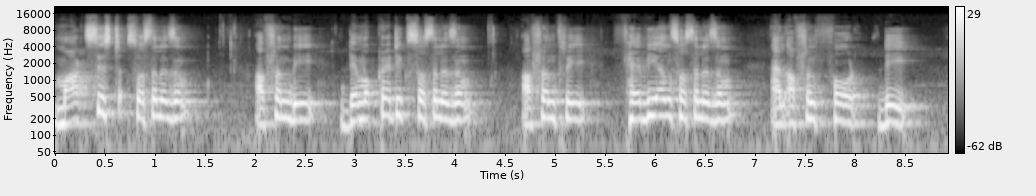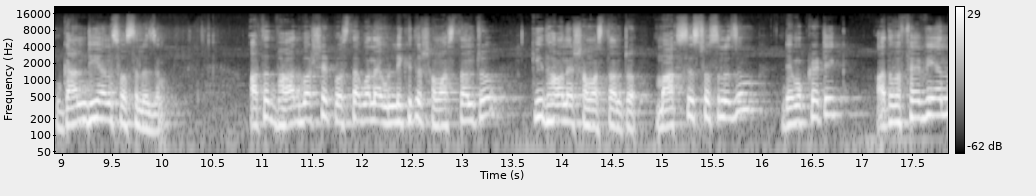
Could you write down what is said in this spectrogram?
Marxist socialism. Option B, democratic socialism. Option three, Fabian socialism. And option four D, Gandhian socialism. অর্থাৎ ভারতবর্ষের প্রস্তাবনায় উল্লেখিত সমাজতন্ত্র কী ধরনের সমাজতন্ত্র? মার্কসিস্ট সোশ্যালিজম, ডেমোক্রেটিক, অথবা ফেভিয়ান,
